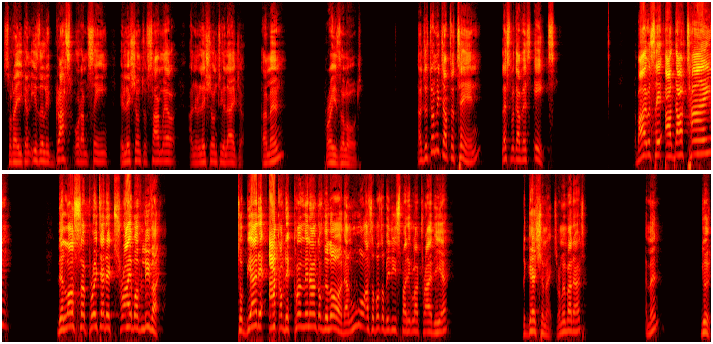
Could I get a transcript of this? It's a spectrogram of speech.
So that you can easily grasp what I'm saying in relation to Samuel and in relation to Elijah. Amen. Praise the Lord. Now, Deuteronomy chapter 10, let's look at verse 8. The Bible says, At that time, the Lord separated the tribe of Levi to bear the ark of the covenant of the Lord. And who are supposed to be this particular tribe here? The Gershonites. Remember that? Amen? Good.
